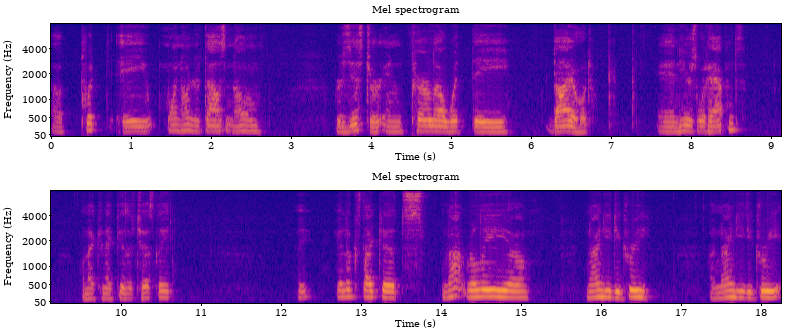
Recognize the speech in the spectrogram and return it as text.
uh, put a 100,000 ohm resistor in parallel with the diode. And here's what happens when I connect the other test lead. It, it looks like it's not really uh, 90 degree, a 90 degree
